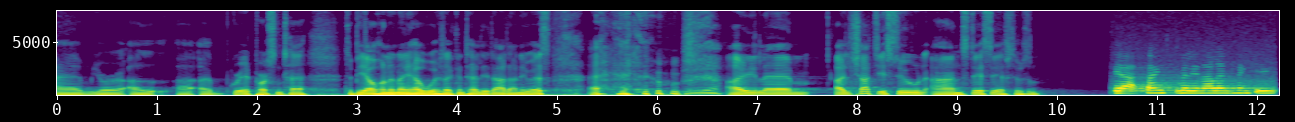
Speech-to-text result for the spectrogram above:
Um, you're a, a, a great person to, to be out on a night out with. I can tell you that, anyways. I'll um I'll chat to you soon and stay safe, Susan. yeah, thanks a million, Alan. Thank you.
